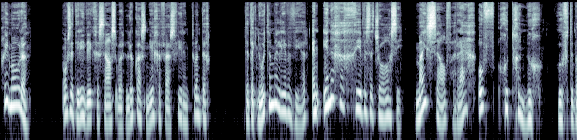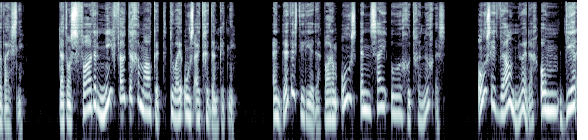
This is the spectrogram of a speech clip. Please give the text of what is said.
Goeiemôre. Ons het hierdie week gesels oor Lukas 9 vers 24 dat ek nooit in my lewe weer in enige gegee situasie myself reg of goed genoeg hoef te bewys nie. Dat ons Vader nie foute gemaak het toe hy ons uitgedink het nie. En dit is die rede waarom ons in sy oë goed genoeg is. Ons het wel nodig om deur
